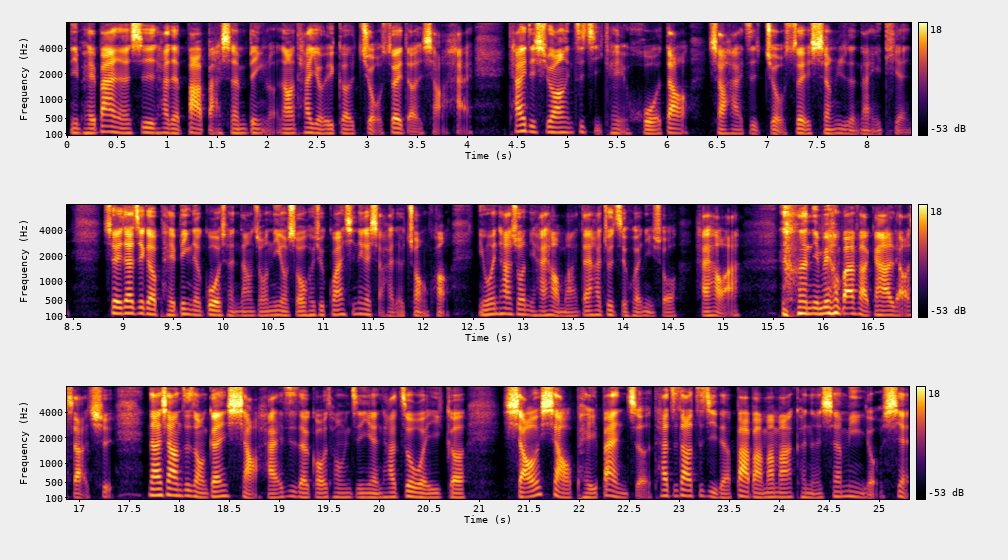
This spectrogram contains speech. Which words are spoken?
你陪伴的是他的爸爸生病了，然后他有一个九岁的小孩，他一直希望自己可以活到小孩子九岁生日的那一天，所以在这个陪病的过程当中，你有时候会去关心那个小孩的状况，你问他说你还好吗？但他就只回你说还好啊，你没有办法跟他聊下去。那像这种跟小孩子的沟通经验，他作为一个小小陪伴者，他知道自己的爸爸妈妈可能生命有限。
